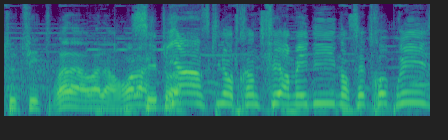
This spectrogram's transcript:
Tout de suite. Voilà, voilà. C'est bien ce qu'il est en train de faire, Mehdi, dans cette reprise.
